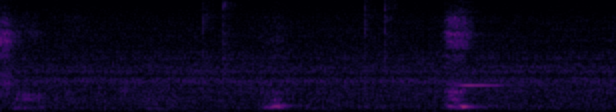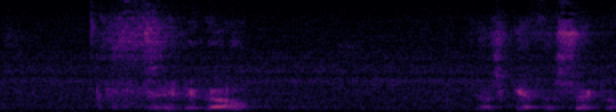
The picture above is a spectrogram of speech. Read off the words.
Sir. Ready to go? Just get the signal.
